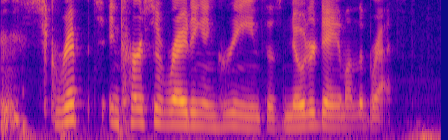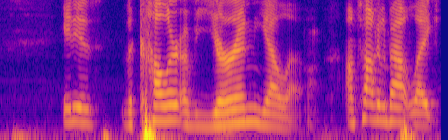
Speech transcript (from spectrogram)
script in cursive writing in green says Notre Dame on the breast. It is the color of urine yellow. I'm talking about like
